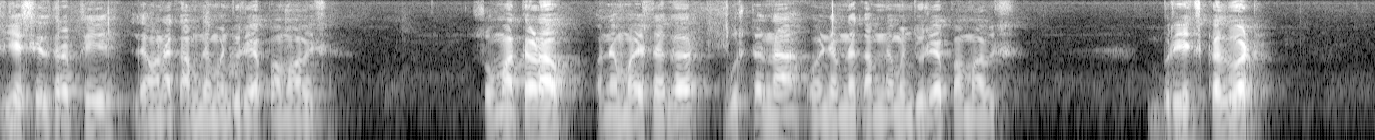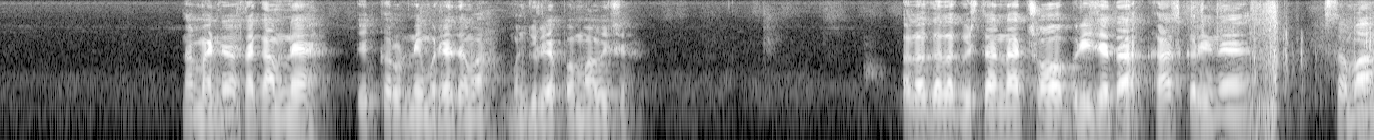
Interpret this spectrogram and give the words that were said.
જીએસસીએલ તરફથી લેવાના કામને મંજૂરી આપવામાં આવી છે. સોમા તળાવ અને મહેશનગર બુસ્ટરના ઓએનએમના કામને મંજૂરી આપવામાં આવી છે. બ્રિજ કલવર્ટના મેન્ટેનન્સના કામને એક કરોડની મર્યાદામાં મંજૂરી આપવામાં આવી છે. અલગ અલગ વિસ્તારના છ બ્રિજ હતા, ખાસ કરીને સમા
